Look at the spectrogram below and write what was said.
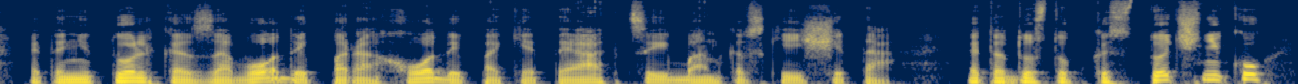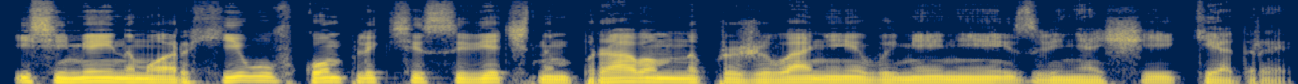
– это не только заводы, пароходы, пакеты акций банковские счета. Это доступ к источнику и семейному архиву в комплексе с вечным правом на проживание в имении звенящие кедры.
